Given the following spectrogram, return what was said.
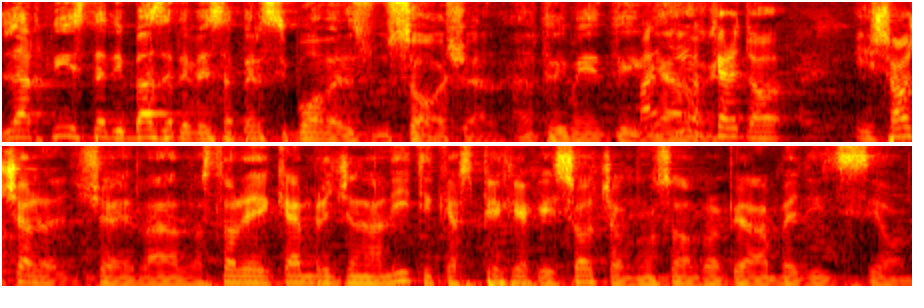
l'artista di base deve sapersi muovere sul social, altrimenti. Ma io che- credo i social, cioè la, la storia di Cambridge Analytica spiega che i social non sono proprio una benedizione,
